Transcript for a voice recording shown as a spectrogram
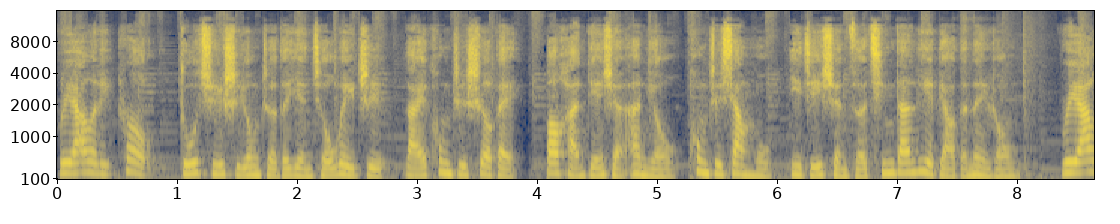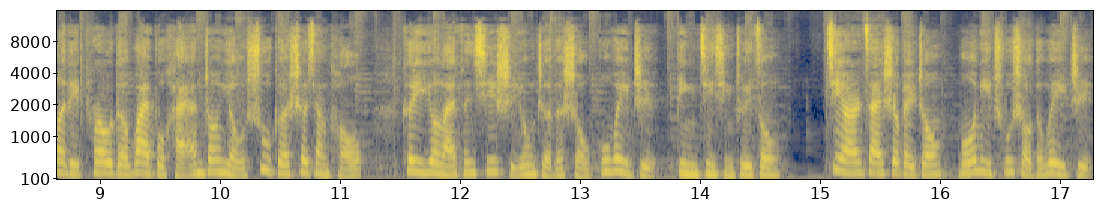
，Reality Pro 读取使用者的眼球位置来控制设备，包含点选按钮、控制项目以及选择清单列表的内容。Reality Pro 的外部还安装有数个摄像头，可以用来分析使用者的手部位置并进行追踪。进而，在设备中模拟出手的位置，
